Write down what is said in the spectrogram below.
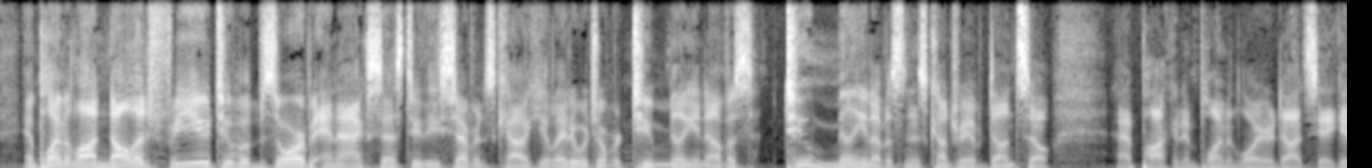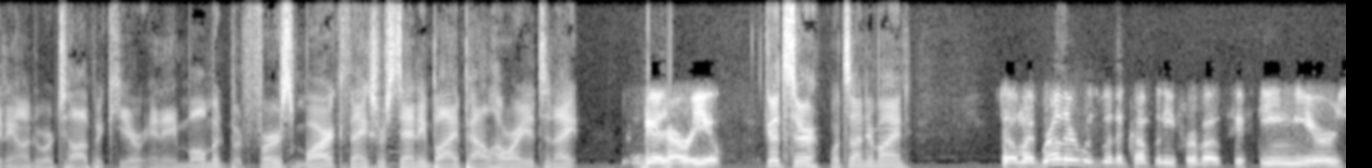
employment law knowledge for you to absorb and access to the severance calculator, which over 2 million of us, 2 million of us in this country have done so at pocketemploymentlawyer.ca. Getting onto our topic here in a moment. But first, Mark, thanks for standing by, pal. How are you tonight? Good. How are you? Good, sir. What's on your mind? So my brother was with a company for about 15 years.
